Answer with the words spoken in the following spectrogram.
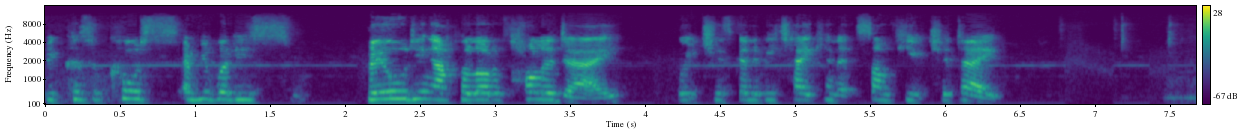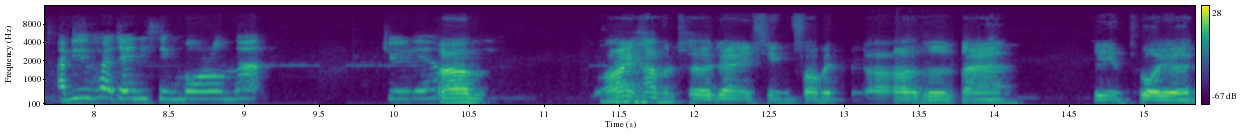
Because, of course, everybody's building up a lot of holiday, which is going to be taken at some future date. Have you heard anything more on that, Julia? Um, I haven't heard anything from it other than the employer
